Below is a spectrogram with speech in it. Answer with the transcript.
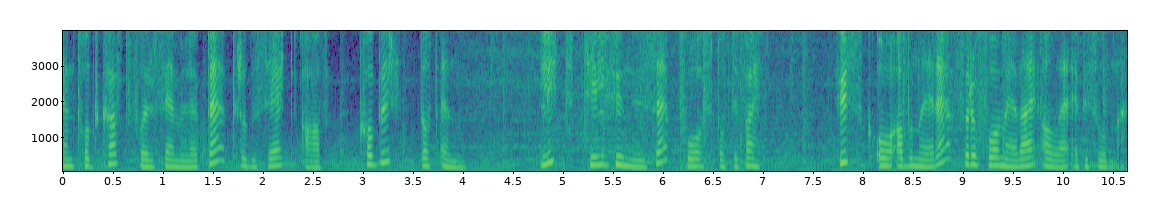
en podkast for Femundløpet produsert av kobber.no. Lytt til Hundehuset på Spotify. Husk å abonnere for å få med deg alle episodene.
